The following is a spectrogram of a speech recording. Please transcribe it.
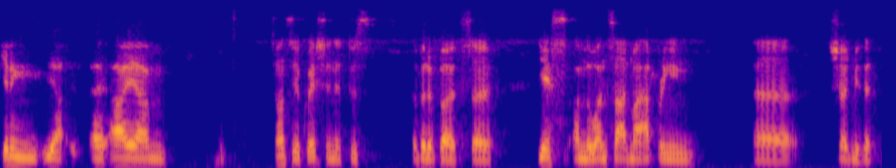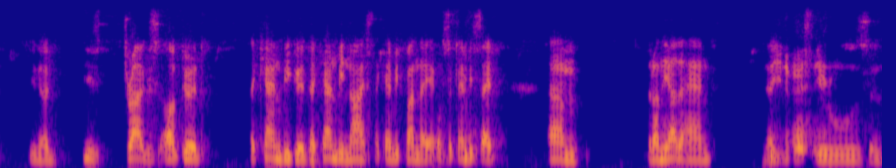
getting yeah, I, I um to answer your question, it was a bit of both. So yes, on the one side, my upbringing uh, showed me that you know these drugs are good. They can be good. They can be nice. They can be fun. They also can be safe. Um, but on the other hand, you know, university rules and,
